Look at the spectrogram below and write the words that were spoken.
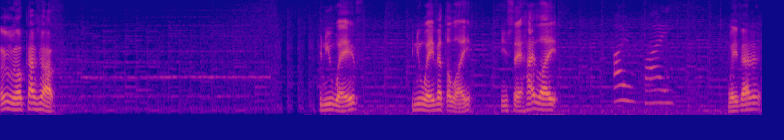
I don't know, catch up. Can you wave? Can you wave at the light? Can you say, hi light? Hi, light. Wave at it?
